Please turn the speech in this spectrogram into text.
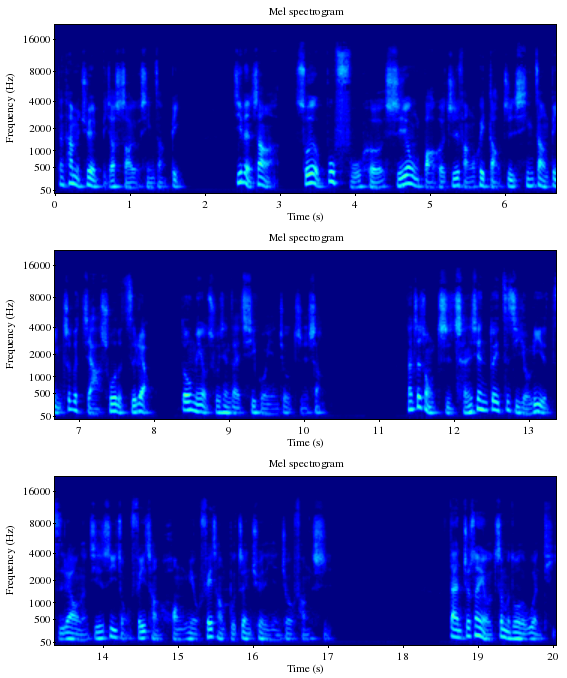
但他们却比较少有心脏病。基本上啊，所有不符合食用饱和脂肪会导致心脏病这个假说的资料都没有出现在七国研究之上。那这种只呈现对自己有利的资料呢，其实是一种非常荒谬、非常不正确的研究方式。但就算有这么多的问题，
